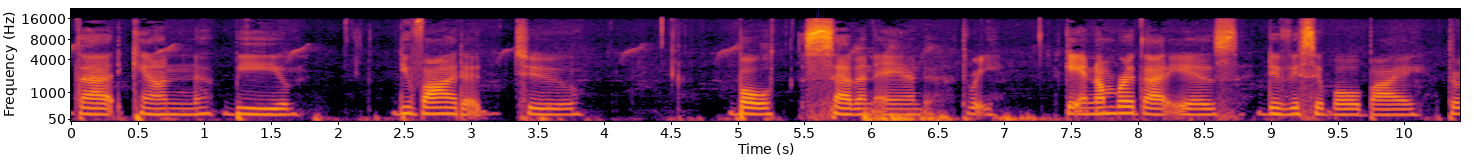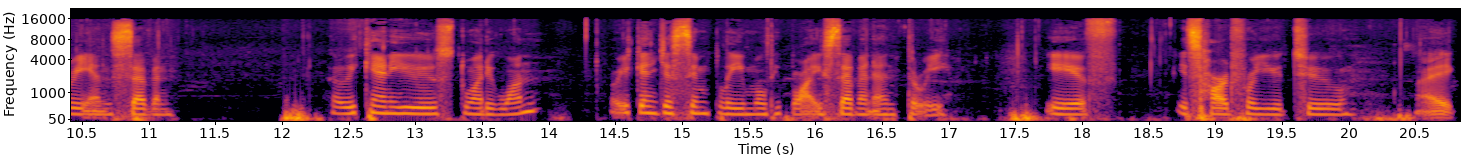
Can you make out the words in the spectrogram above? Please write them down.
that can be divided to both 7 and 3. Okay, a number that is divisible by 3 and 7 so we can use 21 or you can just simply multiply 7 and 3 if it's hard for you to like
